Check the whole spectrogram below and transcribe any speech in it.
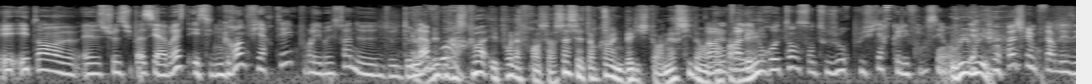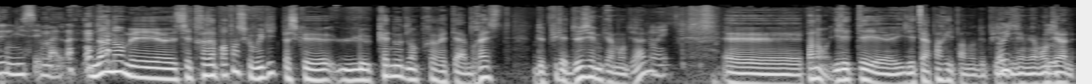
et étant, euh, je suis passé à Brest, et c'est une grande fierté pour les Brestois de, de, de l'avoir. Les Brestois et pour la France. Alors ça, c'est encore une belle histoire. Merci d'en parler. Les Bretons sont toujours plus fiers que les Français. Oui, oui. je vais me faire des ennemis, c'est mal. non, non, mais euh, c'est très important ce que vous dites parce que le canot de l'empereur était à Brest depuis la deuxième guerre mondiale. Oui. Euh, pardon, il était, euh, il était à Paris pendant depuis la deuxième guerre mondiale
